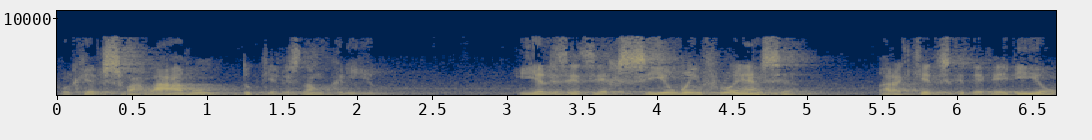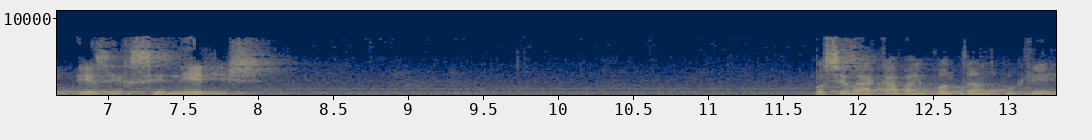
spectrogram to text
Porque eles falavam do que eles não criam. E eles exerciam uma influência para aqueles que deveriam exercer neles. Você vai acabar encontrando, porque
